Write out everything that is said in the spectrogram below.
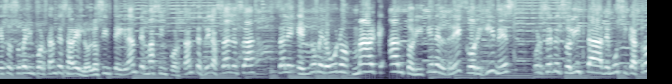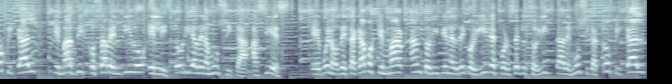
Eso es súper importante saberlo. Los integrantes más importantes de la salsa sale el número uno, Mark Anthony. Tiene el récord Guinness por ser el solista de música tropical que más discos ha vendido en la historia de la música. Así es. Eh, bueno, destacamos que Mark Anthony tiene el récord Guinness por ser el solista de música tropical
